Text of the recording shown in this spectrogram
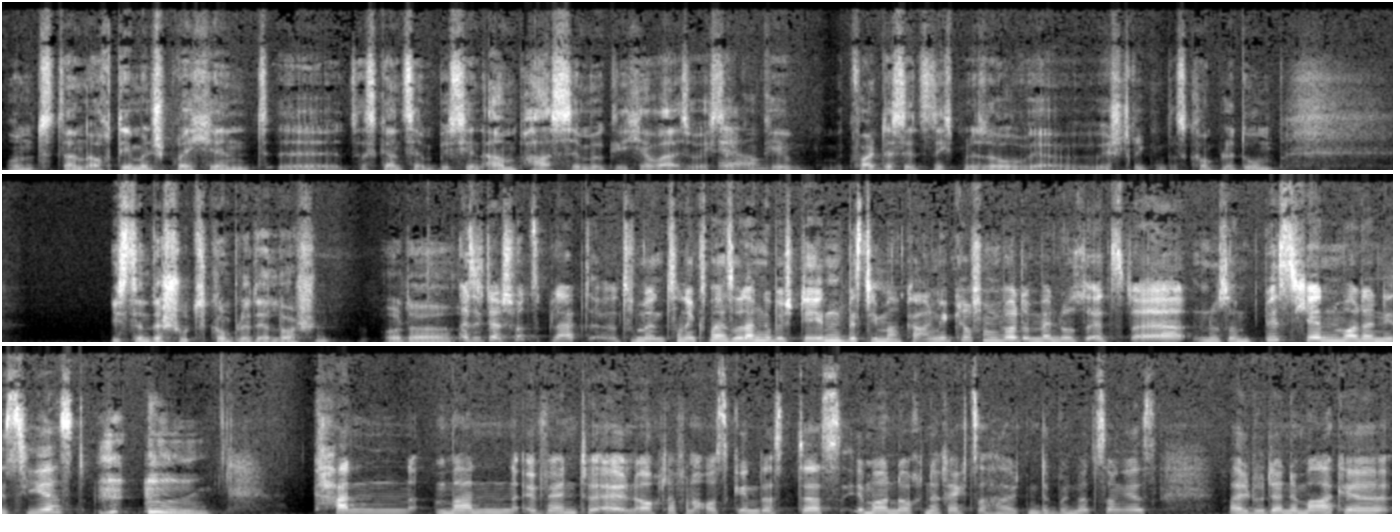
und dann auch dementsprechend äh, das Ganze ein bisschen anpasse möglicherweise, ich sage, ja. okay, mir gefällt das jetzt nicht mehr so, wir, wir stricken das komplett um. Ist denn der Schutz komplett erloschen? Oder? Also der Schutz bleibt äh, zunächst mal so lange bestehen, bis die Marke angegriffen wird. Und wenn du es jetzt äh, nur so ein bisschen modernisierst, kann man eventuell noch davon ausgehen, dass das immer noch eine rechtserhaltende Benutzung ist, weil du deine Marke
